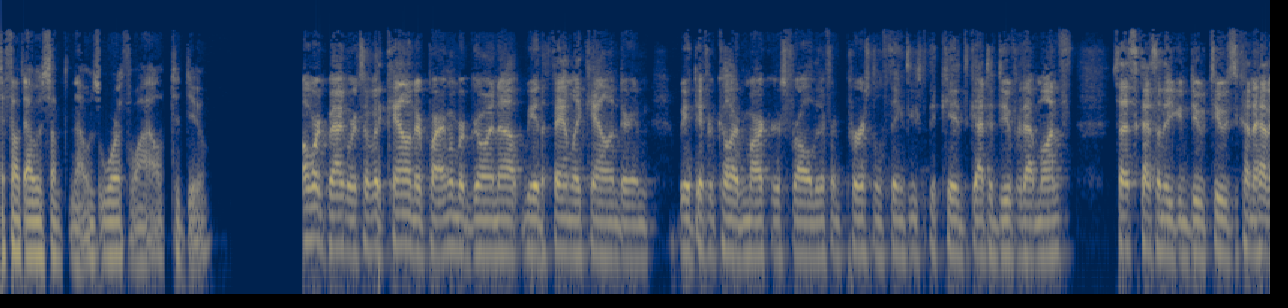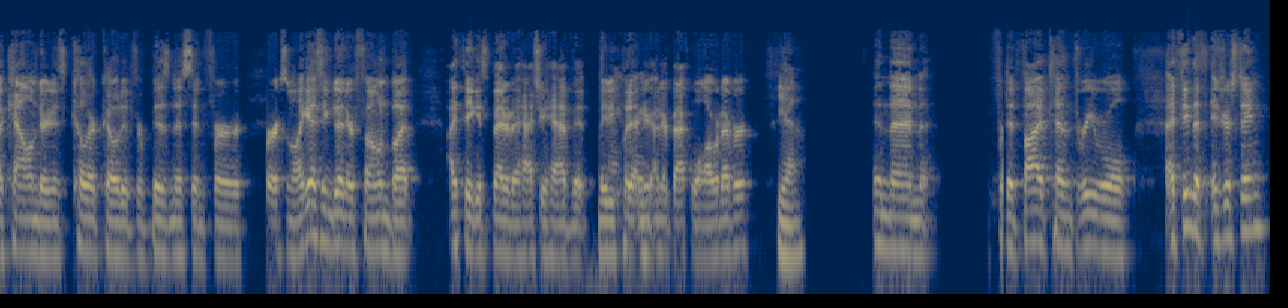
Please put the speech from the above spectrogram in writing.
I thought that was something that was worthwhile to do. I'll work backwards. So with the calendar part, I remember growing up, we had the family calendar and we had different colored markers for all the different personal things the kids got to do for that month. So that's kind of something you can do too, is you kind of have a calendar and it's color coded for business and for personal. I guess you can do it on your phone, but I think it's better to actually have it, maybe put it on your, on your back wall or whatever. Yeah. And then for the 5, 10, 3 rule, I think that's interesting.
